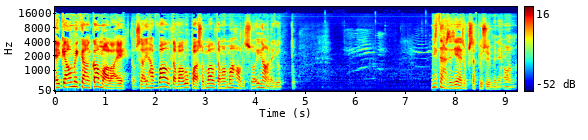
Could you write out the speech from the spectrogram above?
Eikä ole mikään kamala ehto. Se on ihan valtava lupaus, on valtava mahdollisuus, se on ihana juttu. Mitä se Jeesuksessa pysyminen on?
